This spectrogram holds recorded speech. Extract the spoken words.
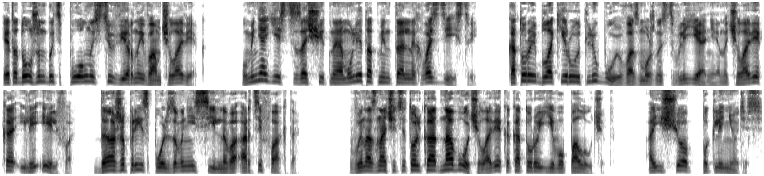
Это должен быть полностью верный вам человек. У меня есть защитный амулет от ментальных воздействий, который блокирует любую возможность влияния на человека или эльфа, даже при использовании сильного артефакта. Вы назначите только одного человека, который его получит, а еще поклянетесь,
